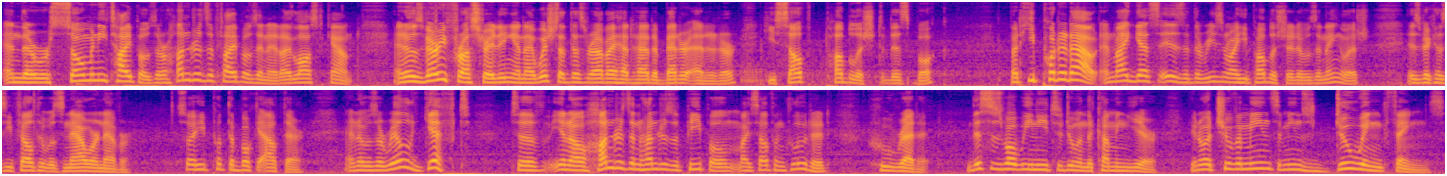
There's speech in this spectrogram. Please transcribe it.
and there were so many typos. There were hundreds of typos in it. I lost count. And it was very frustrating, and I wish that this rabbi had had a better editor. He self published this book, but he put it out. And my guess is that the reason why he published it, it was in English, is because he felt it was now or never. So he put the book out there. And it was a real gift to, you know, hundreds and hundreds of people, myself included, who read it. This is what we need to do in the coming year. You know what tshuva means? It means doing things.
